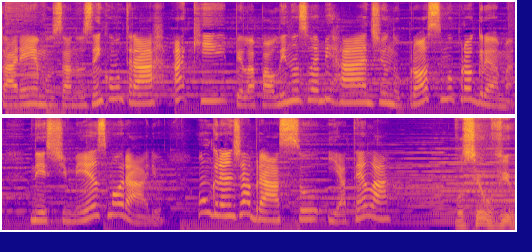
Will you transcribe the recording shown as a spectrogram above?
Voltaremos a nos encontrar aqui pela Paulinas Web Rádio no próximo programa, neste mesmo horário. Um grande abraço e até lá! Você ouviu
